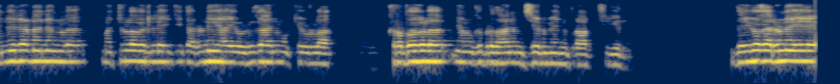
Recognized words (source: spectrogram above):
അനുരണനങ്ങൾ മറ്റുള്ളവരിലേക്ക് കരുണയായി ഒഴുകാനും ഒക്കെയുള്ള കൃപകൾ ഞങ്ങൾക്ക് പ്രദാനം ചെയ്യണമെന്ന് പ്രാർത്ഥിക്കുന്നു. ദൈവകരുണയെ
